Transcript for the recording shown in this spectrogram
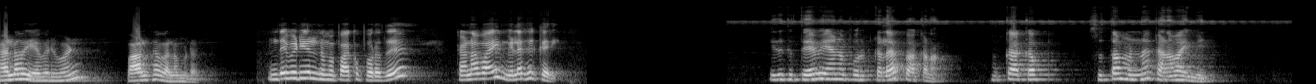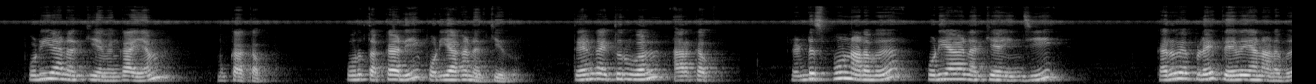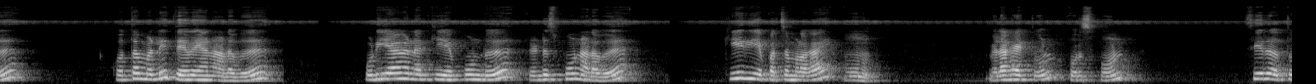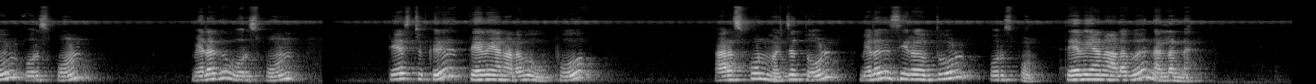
Hello every one வாழ்க வளமுடன். இந்த வீடியோவில் நம்ம பார்க்க போகிறது கணவாய் மிளகு கறி. இதுக்கு தேவையான பொருட்களை பார்க்கலாம். முக்கால் கப் சுத்தம் பண்ண கணவாய் மீன். பொடியாக நறுக்கிய வெங்காயம் முக்கால் கப் ஒரு தக்காளி பொடியாக நறுக்கியது. தேங்காய் துருவல் அரை கப் ரெண்டு ஸ்பூன் அளவு பொடியாக நறுக்கிய இஞ்சி. கருவேப்பிலை தேவையான அளவு. கொத்தமல்லி தேவையான அளவு. பொடியாக நறுக்கிய பூண்டு ரெண்டு ஸ்பூன் அளவு கீரிய பச்சை மிளகாய் மூணு. மிளகாய்த்தூள் ஒரு ஸ்பூன் சீரகத்தூள் ஒரு ஸ்பூன் மிளகு ஒரு ஸ்பூன் டேஸ்ட்டுக்கு தேவையான அளவு உப்பு அரை ஸ்பூன் மஞ்சத்தூள் மிளகு சீரகத்தூள் ஒரு ஸ்பூன். தேவையான அளவு நல்லெண்ணெய்.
